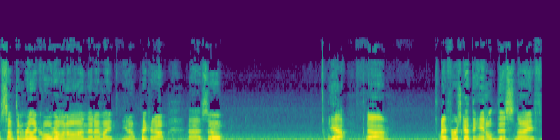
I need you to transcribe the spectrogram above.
something really cool going on, then I might, you know, pick it up. Uh, so, yeah, um, I first got to handle this knife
